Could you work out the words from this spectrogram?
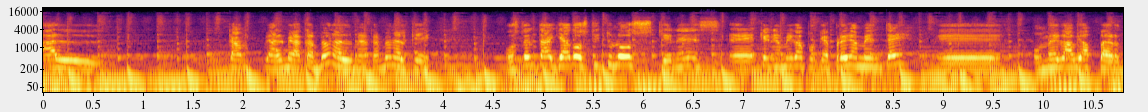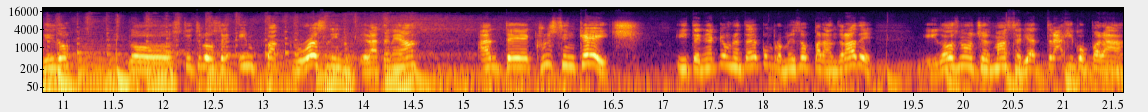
al, al megacampeón, al megacampeón al que ostenta ya dos títulos, quien es eh, Kenny Omega, porque previamente eh, Omega había perdido los títulos de Impact Wrestling de la TNA ante Christian Cage y tenía que enfrentar el compromiso para Andrade. Y dos noches más sería trágico para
